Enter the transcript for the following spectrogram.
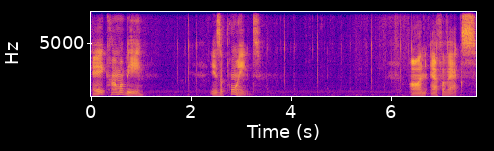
a comma b is a point on f of x,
